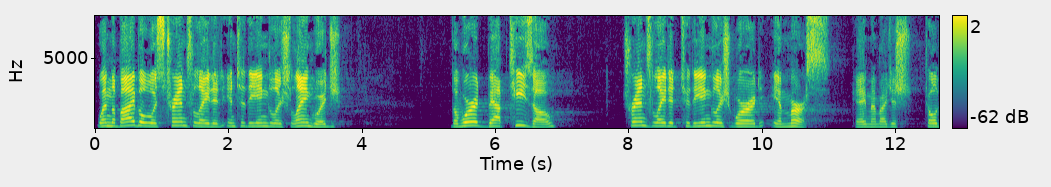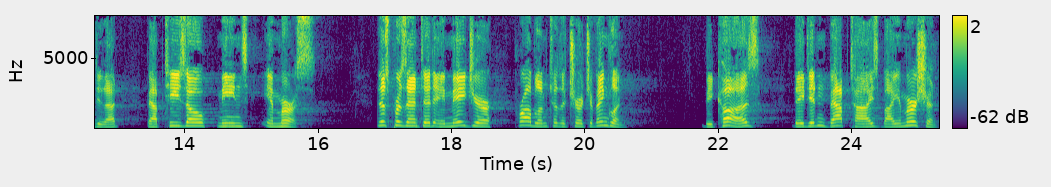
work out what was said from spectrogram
When the Bible was translated into the English language, the word baptizo translated to the English word immerse. Okay, remember I just told you that. Baptizo means immerse. This presented a major problem to the Church of England because they didn't baptize by immersion,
